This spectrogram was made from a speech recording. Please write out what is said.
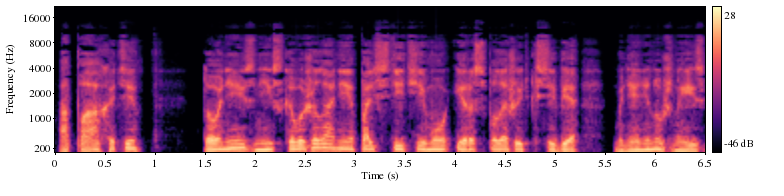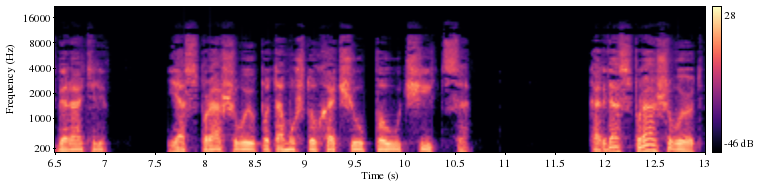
о пахоте, то не из низкого желания польстить ему и расположить к себе мне не нужны избиратели. Я спрашиваю, потому что хочу поучиться. Когда спрашивают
